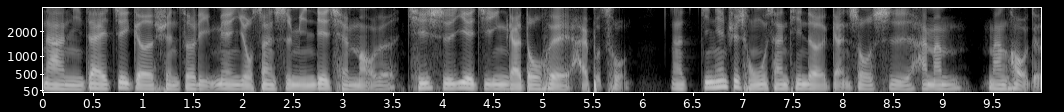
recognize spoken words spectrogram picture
那你在这个选择里面又算是名列前茅的，其实业绩应该都会还不错。那今天去宠物餐厅的感受是还蛮蛮好的。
